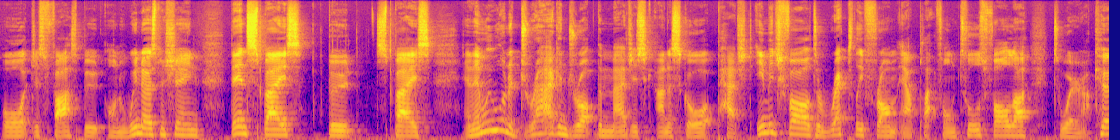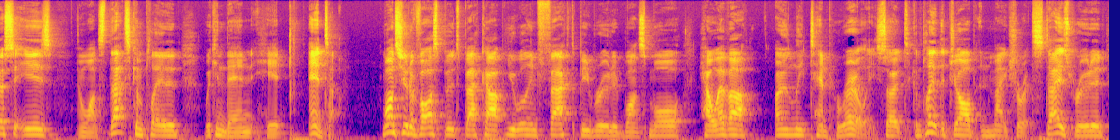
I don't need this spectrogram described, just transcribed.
or just fastboot on a Windows machine, then space boot, space, and then we want to drag and drop the magisk underscore patched image file directly from our platform tools folder to where our cursor is. And once that's completed, we can then hit enter. Once your device boots back up, you will in fact be rooted once more. However, only temporarily. So to complete the job and make sure it stays rooted,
